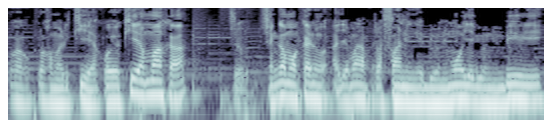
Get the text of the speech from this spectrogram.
kutoka, kutoka malkia. Kwa hiyo kila mwaka shangaa mwakani jamaa anapata funding ya bilioni moja bilioni mbili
